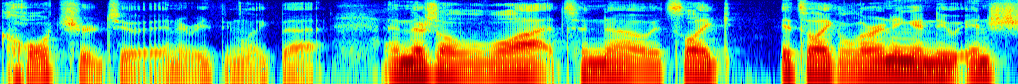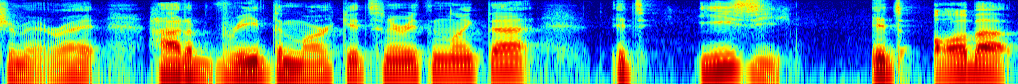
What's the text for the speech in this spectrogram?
culture to it and everything like that. And there's a lot to know. It's like it's like learning a new instrument right? How to read the markets and everything like that. It's easy. It's all about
